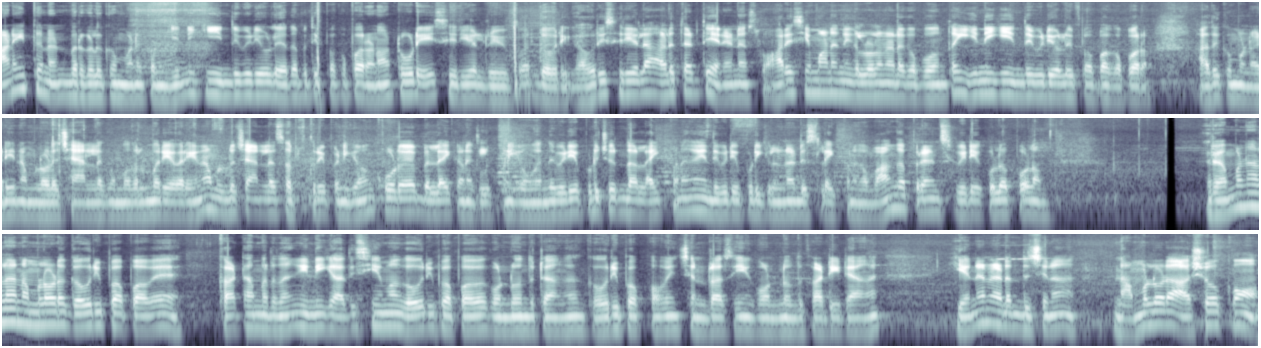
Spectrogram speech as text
அனைத்து நண்பர்களுக்கும் வணக்கம். இன்றைக்கி இந்த வீடியோவில் எதை பற்றி பார்க்க போகிறோன்னா today serial review for Gowri. Gowri சீரியலில் அடுத்தடுத்து என்னென்ன சுவாரஸ்யமான நிகழ்வுகள் நடக்க போகும் தான் இன்றைக்கி இந்த வீடியோவில் இப்போ பார்க்க போகிறோம் அதுக்கு முன்னாடி நம்மளோட சேனலுக்கு முதல் முறை வரீங்கன்னா நம்மளோட சேனலை சப்ஸ்கிரைப் பண்ணிக்கோங்க. கூட பெல் ஐக்கனை கிளிக் பண்ணிக்கோங்க. இந்த வீடியோ பிடிச்சிருந்தா லைக் பண்ணுங்கள் இந்த வீடியோ பிடிக்கலன்னா டிஸ்லைக் பண்ணுங்கள் வாங்க ஃப்ரெண்ட்ஸ் வீடியோக்குள்ளே போகலாம் ரொம்ப நாளாக நம்மளோட கௌரி பாப்பாவை காட்டாமல் இருந்தாங்க. இன்றைக்கி அதிசயமாக கௌரி பாப்பாவை கொண்டு வந்துட்டாங்க. கௌரி பாப்பாவையும் சென்ராசையும் கொண்டு வந்து காட்டிட்டாங்க. என்ன நடந்துச்சுன்னா நம்மளோட அசோக்கும்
